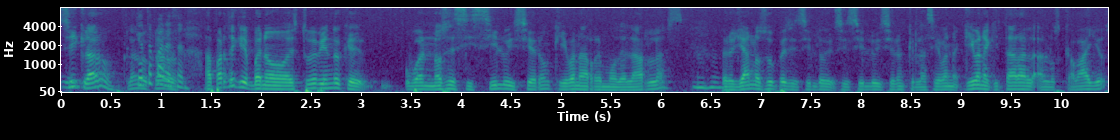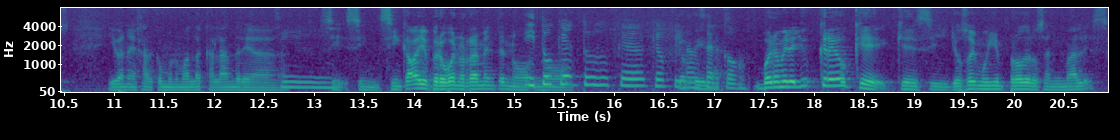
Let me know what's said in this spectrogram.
Sí, claro, claro. ¿Qué te claro. parecen? Aparte que, bueno, estuve viendo que, bueno, no sé si sí lo hicieron, que iban a remodelarlas, pero ya no supe si sí lo, si sí lo hicieron, que las iban a, que iban a quitar a, a los caballos, iban a dejar como nomás la calandria Sí. sí, sin, sin caballo, pero bueno, realmente no. ¿Y tú no- qué tú qué, qué opinas, opinas? Cerco? Bueno, mire, yo creo que, que si yo soy muy en pro de los animales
